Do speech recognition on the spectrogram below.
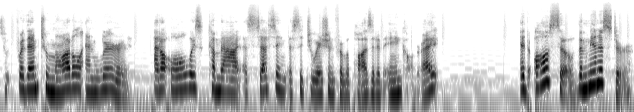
to, for them to model and learn how to always come at assessing a situation from a positive angle, right? And also, the minister,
